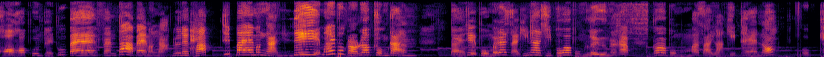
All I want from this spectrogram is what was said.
ขอขอบคุณเพจผู้แปลแฟนต้าแปลมังงะด้วยนะครับ ที่แปลมังงะดีๆมาให้พวกเรารับชมกัน แต่ที่ผมไม่ได้ใส่ที่หน้าคลิปเพราะว่าผมลืมนะครับ ก็ผมมาใส่หลังคลิปแทนเนาะ โอเค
